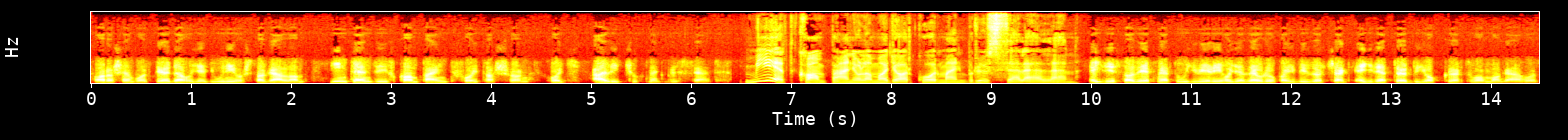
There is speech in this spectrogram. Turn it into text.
arra sem volt példa, hogy egy uniós tagállam intenzív kampányt folytasson, hogy állítsuk meg Brüsszelt. Miért kampányol a magyar kormány Brüsszel ellen? Egyrészt azért, mert úgy véli, hogy az Európai Bizottság egyre több jogkört von magához.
